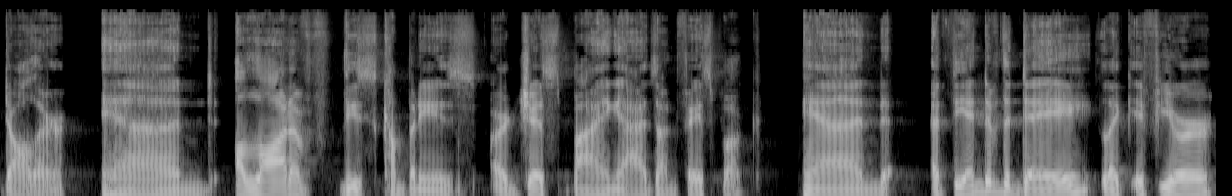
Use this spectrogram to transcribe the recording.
dollar. And a lot of these companies are just buying ads on Facebook. And at the end of the day, like if your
